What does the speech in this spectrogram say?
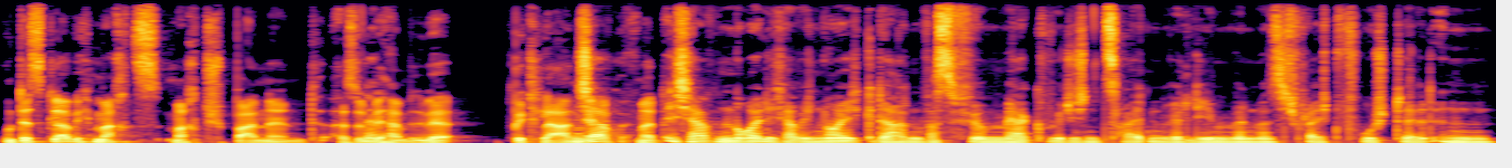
Und das, glaube ich, macht's macht spannend. Also ja. wir haben, wir beklagen ich ja hab, auch immer. Ich habe neulich, habe ich neulich gedacht, was für merkwürdigen Zeiten wir leben, wenn man sich vielleicht vorstellt, in,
